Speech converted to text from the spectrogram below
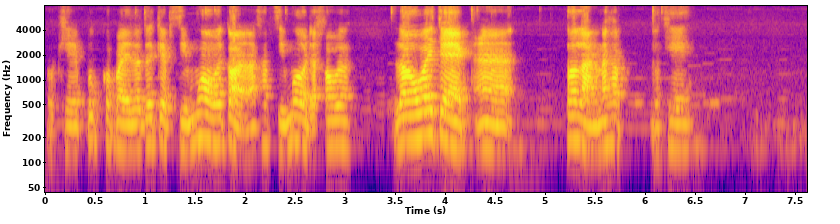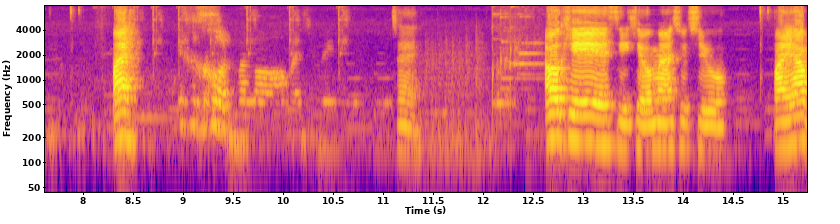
โอเคปุ๊บเข้าไปเราจะเก็บสีม่วงไว้ก่อนนะครับ สีม่วงเดี๋ยวเขาเราไว้แจกอ่าตอนหลังนะครับ โอเค ไปนี่คือคนมารอมาใช่ไหมใช่โอเค สีเขียวมาชิวๆไปครับ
